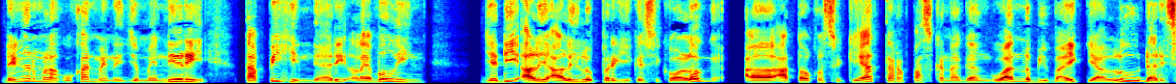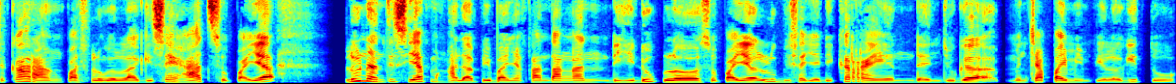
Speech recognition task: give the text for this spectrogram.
dengan melakukan manajemen diri tapi hindari labeling. Jadi alih-alih lu pergi ke psikolog uh, atau ke psikiater pas kena gangguan lebih baik ya lu dari sekarang pas lu lagi sehat supaya lu nanti siap menghadapi banyak tantangan di hidup lo supaya lu bisa jadi keren dan juga mencapai mimpi lo gitu.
